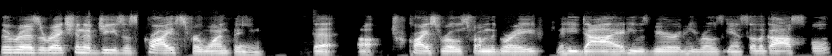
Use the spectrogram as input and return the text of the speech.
The resurrection of Jesus Christ, for one thing, that uh, Christ rose from the grave. That he died, he was buried, and he rose again. So the gospel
